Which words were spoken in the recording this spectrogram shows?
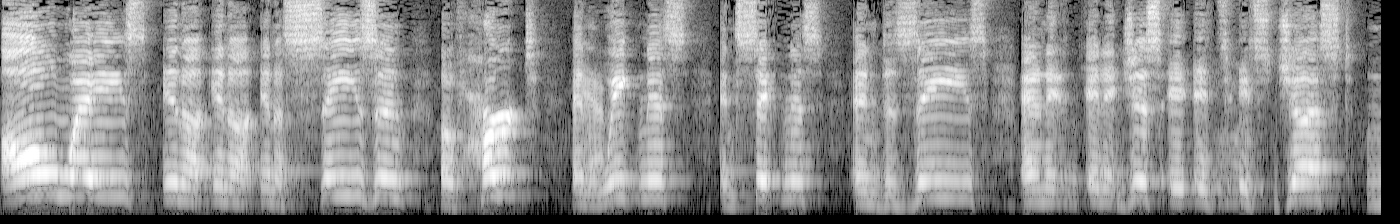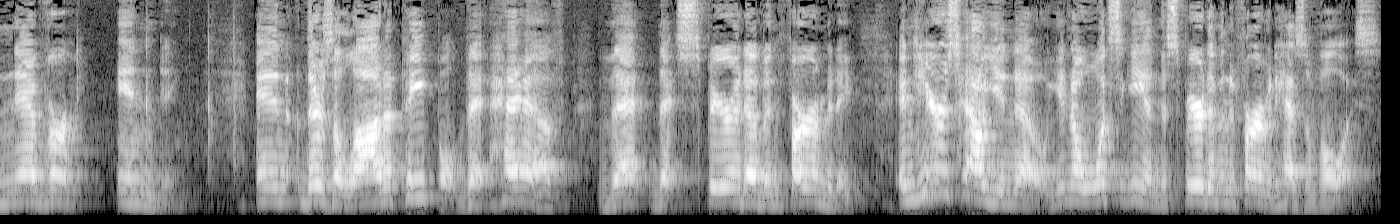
always in a, in a, in a season of hurt and Yeah. weakness and sickness and disease and it, and it just it, it's, it's just never ending and there's a lot of people that have that, that spirit of infirmity. And here's how you know. You know, once again, the spirit of infirmity has a voice.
